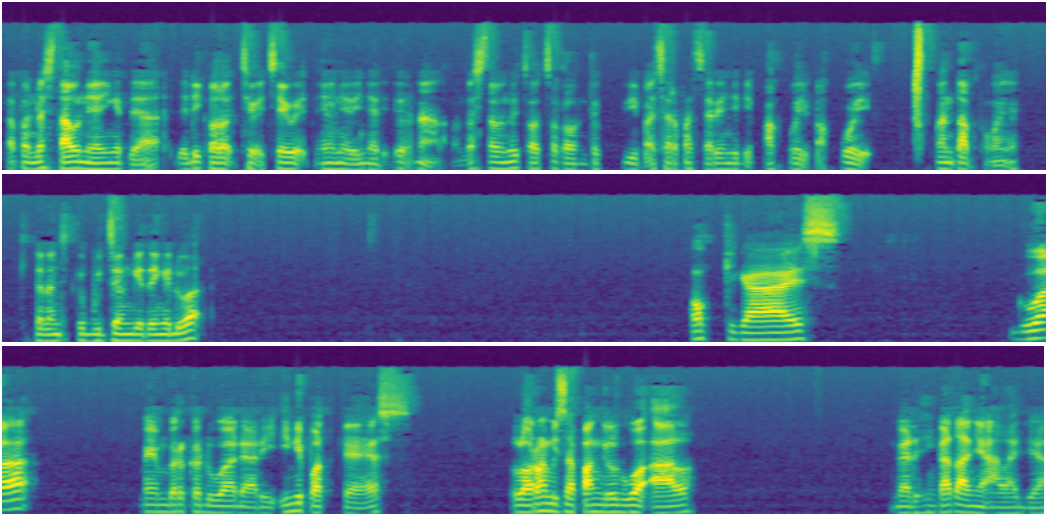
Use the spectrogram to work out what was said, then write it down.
18 tahun ya inget ya. Jadi kalau cewek-cewek yang nyari-nyari itu, nah 18 tahun itu cocok lah untuk di pacar-pacarin jadi Pak Boy Pak Boy. Mantap pokoknya. Kita lanjut ke bujang kita yang kedua. Oke guys, gua member kedua dari ini podcast. Lo orang bisa panggil gua Al. Gak ada singkatannya Al aja.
